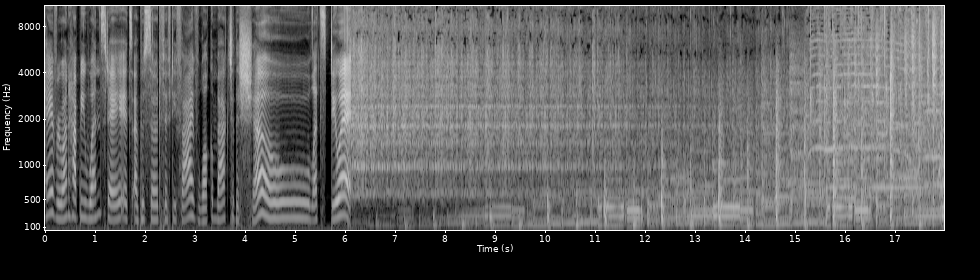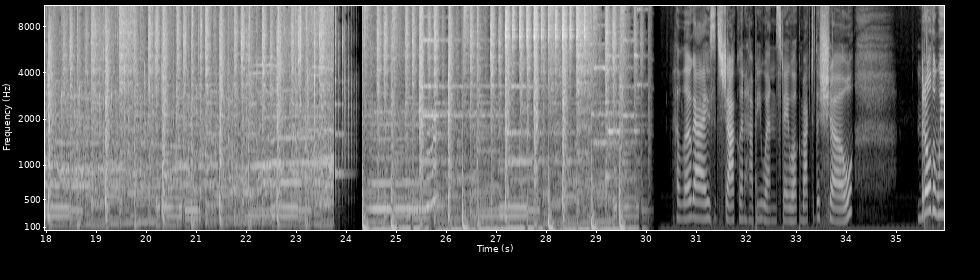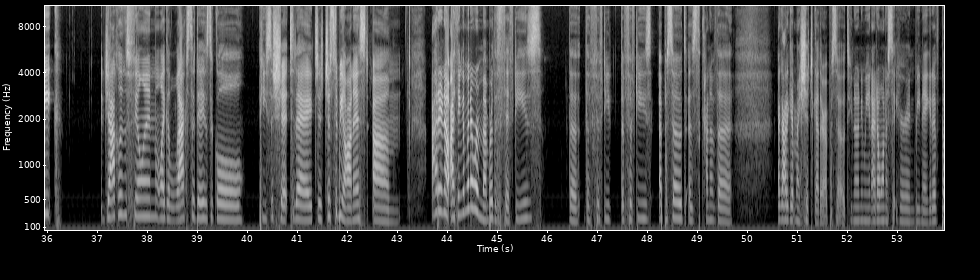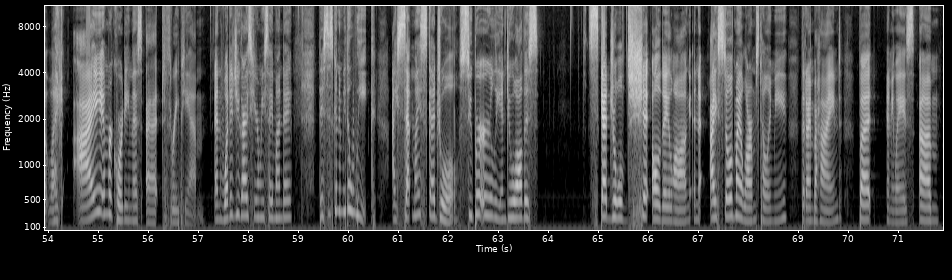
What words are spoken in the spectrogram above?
Hey everyone, happy Wednesday. It's episode 55. Welcome back to the show. Let's do it. Guys. It's Jacqueline. Happy Wednesday. Welcome back to the show. Middle of the week. Jacqueline's feeling like a lackadaisical piece of shit today. Just, just to be honest, um, I don't know. I think I'm gonna remember the 50s, the the 50 the 50s episodes as kind of the I got to get my shit together episodes. You know what I mean? I don't want to sit here and be negative, but like I am recording this at 3 p.m. And what did you guys hear me say Monday? This is going to be the week I set my schedule super early and do all this scheduled shit all day long. And I still have my alarms telling me that I'm behind. But, anyways, um,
